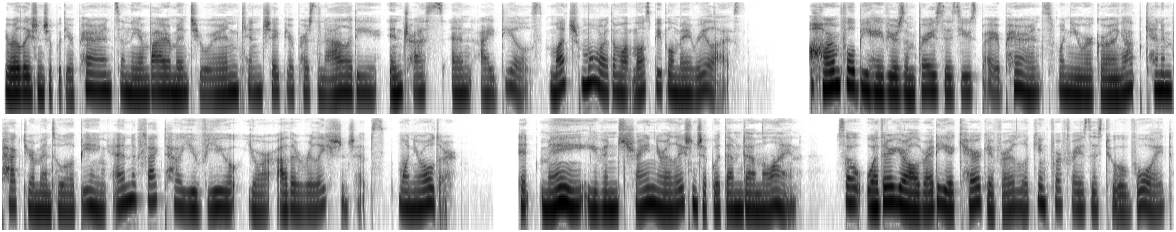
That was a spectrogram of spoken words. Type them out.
Your relationship with your parents and the environment you were in can shape your personality, interests, and ideals much more than what most people may realize. Harmful behaviors and phrases used by your parents when you were growing up can impact your mental well-being and affect how you view your other relationships when you're older. It may even strain your relationship with them down the line. So whether you're already a caregiver looking for phrases to avoid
